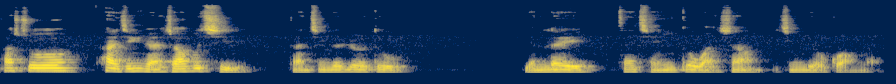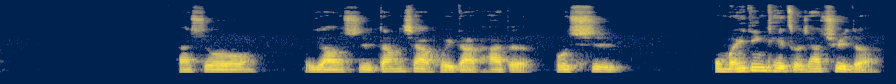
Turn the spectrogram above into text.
他说他已经燃烧不起感情的热度，眼泪在前一个晚上已经流光了。他说我要是当下回答他的不是“我们一定可以走下去的”，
